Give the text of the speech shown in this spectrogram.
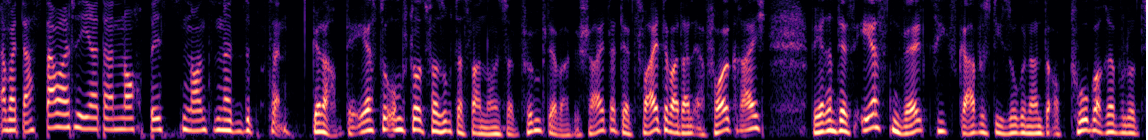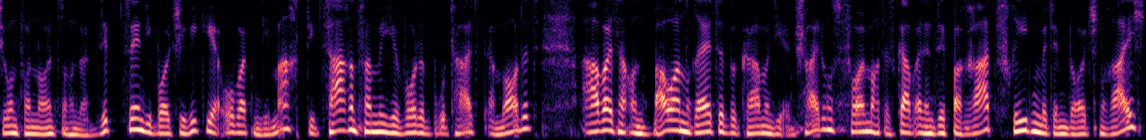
Aber das dauerte ja dann noch bis 1917. Genau, der erste Umsturzversuch, das war 1905, der war gescheitert. Der zweite war dann erfolgreich. Während des Ersten Weltkriegs gab es die sogenannte Oktoberrevolution von 1917. Die Bolschewiki eroberten die Macht. Die Zarenfamilie wurde brutalst ermordet. Arbeiter- und Bauernräte bekamen die Entscheidungsvollmacht. Es gab einen Separatfrieden mit dem Deutschen Reich.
